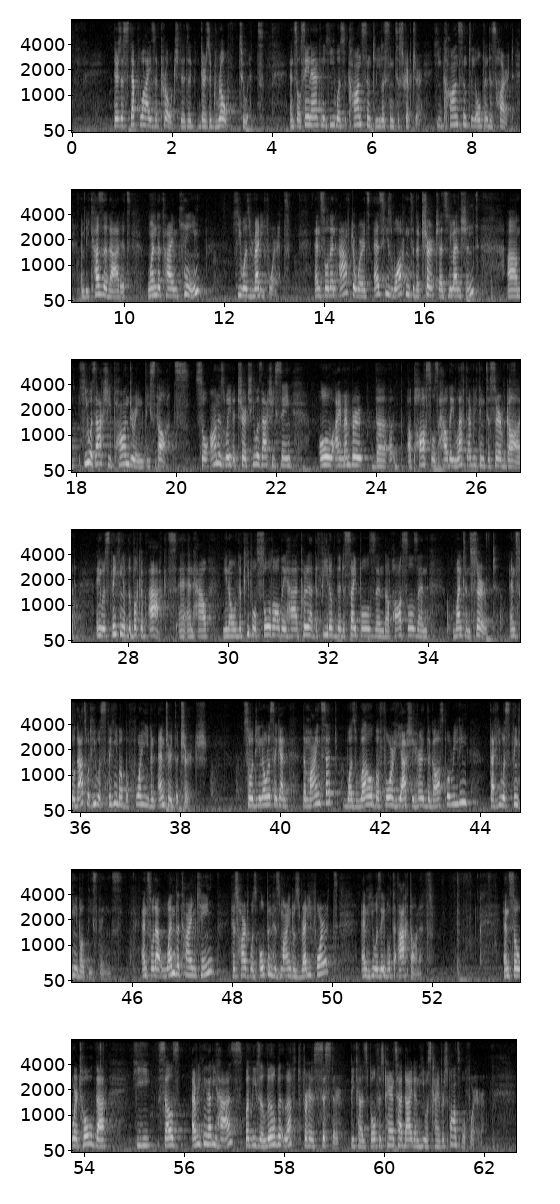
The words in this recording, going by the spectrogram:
There's a stepwise approach, there's a, there's a growth to it. And so St. Anthony, he was constantly listening to Scripture. He constantly opened his heart. And because of that, it's when the time came, he was ready for it. And so then afterwards, as he's walking to the church, as you mentioned, um, he was actually pondering these thoughts. So on his way to church, he was actually saying, Oh, I remember the uh, apostles, how they left everything to serve God. And he was thinking of the book of Acts and, and how you know, the people sold all they had, put it at the feet of the disciples and the apostles, and went and served. And so that's what he was thinking about before he even entered the church. So do you notice again, the mindset was well before he actually heard the gospel reading that he was thinking about these things. And so that when the time came, his heart was open, his mind was ready for it, and he was able to act on it. And so we're told that he sells everything that he has, but leaves a little bit left for his sister because both his parents had died and he was kind of responsible for her.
